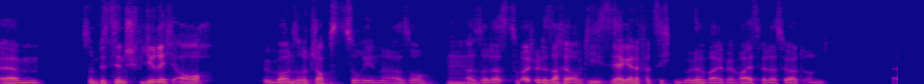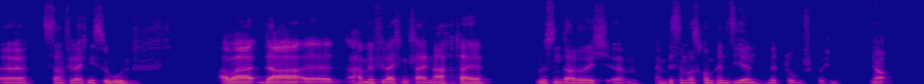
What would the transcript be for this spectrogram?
ähm, so ein bisschen schwierig auch, über unsere Jobs zu reden oder so. Mhm. Also das ist zum Beispiel eine Sache, auf die ich sehr gerne verzichten würde, weil wer weiß, wer das hört und äh, ist dann vielleicht nicht so gut. Aber da äh, haben wir vielleicht einen kleinen Nachteil, müssen dadurch ähm, ein bisschen was kompensieren mit dummen Sprüchen. Ja,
